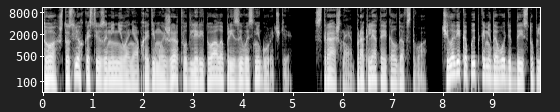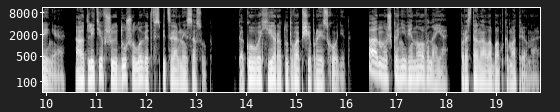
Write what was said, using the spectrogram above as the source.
То, что с легкостью заменило необходимую жертву для ритуала призыва Снегурочки. Страшное, проклятое колдовство. Человека пытками доводят до иступления, а отлетевшую душу ловят в специальный сосуд. Какого хера тут вообще происходит? «Аннушка невиновная», — простонала бабка Матрёна.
